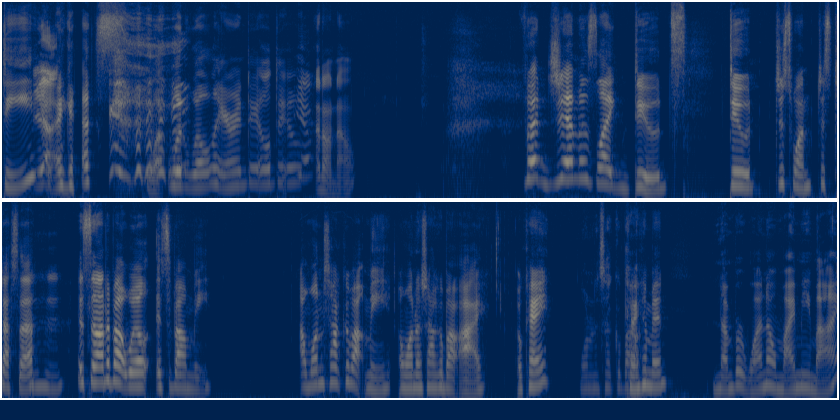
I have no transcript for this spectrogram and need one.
D, Yeah. I guess. what would Will Herondale do? Yep. I don't know. But Jem is like, dudes, dude, just one, just Tessa. Mhm. It's not about Will, it's about me. I want to talk about me. I want to talk about I. Okay? Want to talk about Can I come in? number one? Oh my me my.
